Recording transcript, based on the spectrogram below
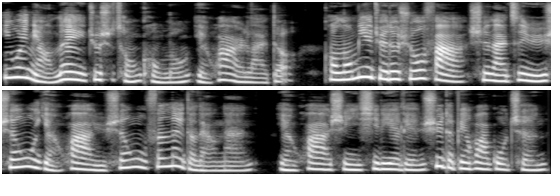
因为鸟类就是从恐龙演化而来的。恐龙灭绝的说法是来自于生物演化与生物分类的两难。演化是一系列连续的变化过程，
